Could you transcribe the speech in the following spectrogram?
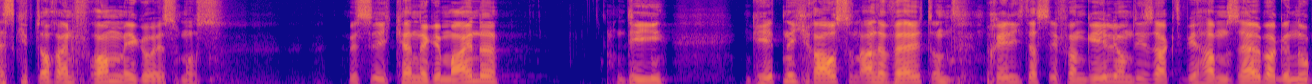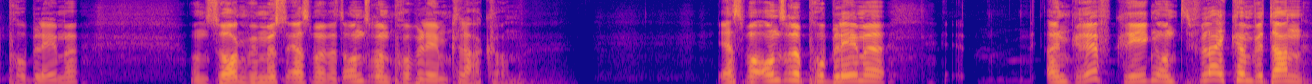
Es gibt auch einen frommen Egoismus. Wisst ihr, ich kenne eine Gemeinde, die geht nicht raus in alle Welt und predigt das Evangelium, die sagt, wir haben selber genug Probleme und sorgen, wir müssen erstmal mit unseren Problemen klarkommen. Erstmal unsere Probleme in den Griff kriegen und vielleicht können wir dann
